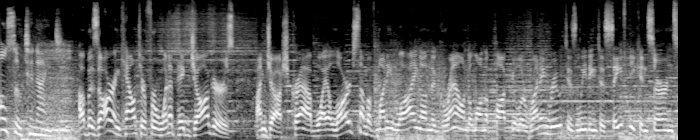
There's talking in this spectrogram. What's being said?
Also tonight, A bizarre encounter for Winnipeg joggers. I'm Josh Crabb. Why a large sum of money lying on the ground along a popular running route is leading to safety concerns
